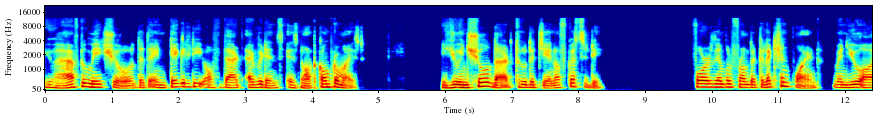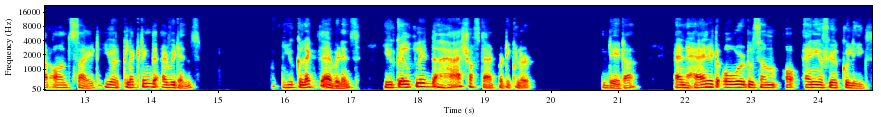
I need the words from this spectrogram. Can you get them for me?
you have to make sure that the integrity of that evidence is not compromised. You ensure that through the chain of custody. For example, from the collection point, when you are on site, you are collecting the evidence. You collect the evidence, you calculate the hash of that particular data and hand it over to some or any of your colleagues.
